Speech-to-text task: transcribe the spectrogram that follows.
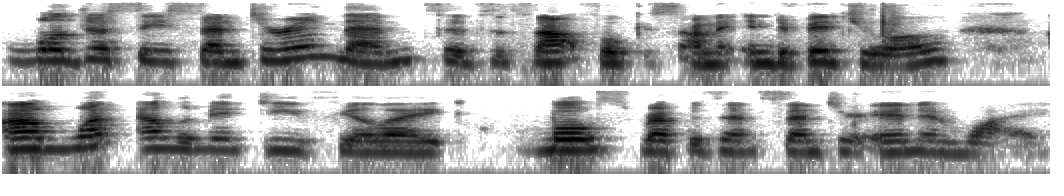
We'll just say center in then, since it's not focused on an individual. Um, what element do you feel like most represents center in, and why?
